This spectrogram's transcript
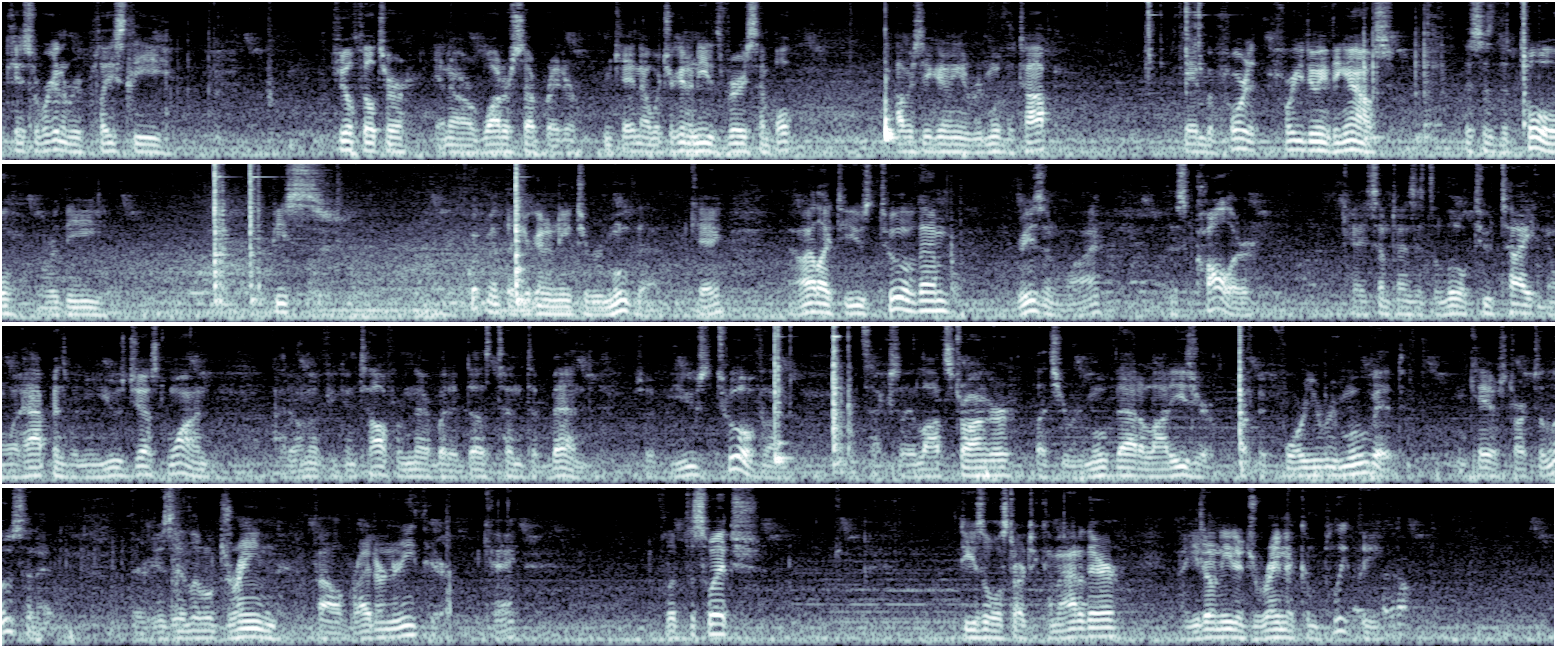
Okay, so we're gonna replace the fuel filter in our water separator. Okay, now what you're gonna need is very simple. Obviously you're gonna to remove the top. Okay, and before, before you do anything else, this is the tool or the piece equipment that you're gonna need to remove that, okay? Now I like to use two of them. The reason why, this collar, okay, sometimes it's a little too tight and what happens when you use just one, I don't know if you can tell from there, but it does tend to bend. So if you use two of them, it's actually a lot stronger, lets you remove that a lot easier. But before you remove it, okay, or start to loosen it, there is a little drain valve right underneath here, okay? Flip the switch, diesel will start to come out of there. Now you don't need to drain it completely.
